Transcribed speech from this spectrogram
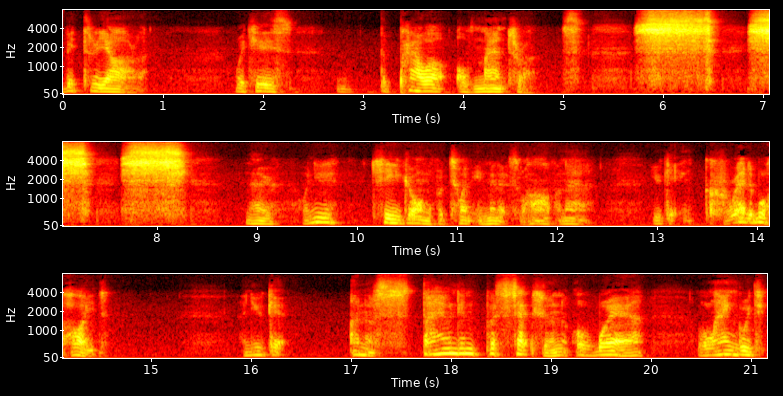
vitriara, which is the power of mantra. Now, when you qigong for 20 minutes or half an hour, you get incredible height and you get an astounding perception of where language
